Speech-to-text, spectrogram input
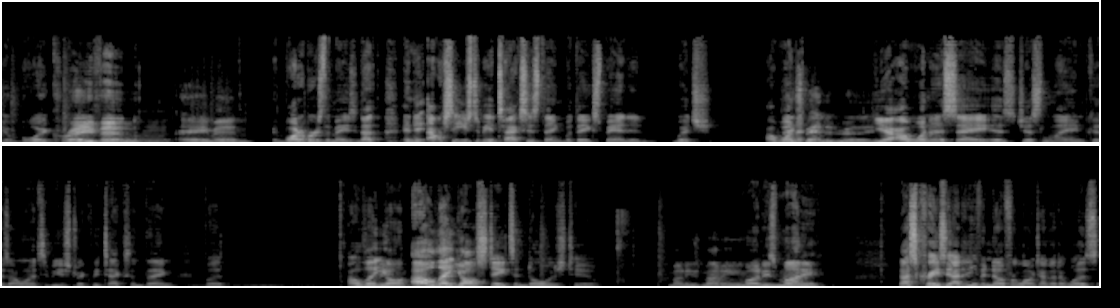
your boy Craven. Mm, Amen. And Whataburger's amazing. That and it actually used to be a Texas thing, but they expanded, which I wanted. expanded really. Yeah, I wanted to say is just lame because I want it to be a strictly Texan thing, but I'll let I y'all. I'll let y'all states indulge too. Money's money. Money's money. That's crazy. I didn't even know for a long time that it was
